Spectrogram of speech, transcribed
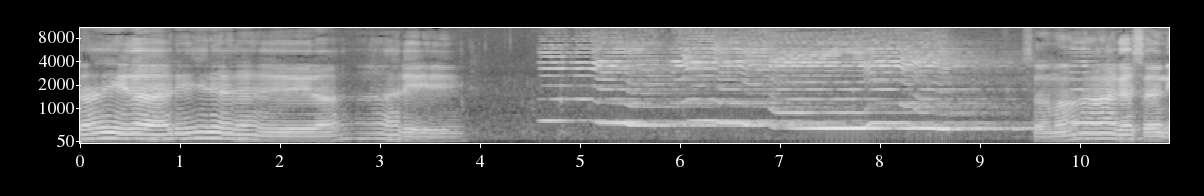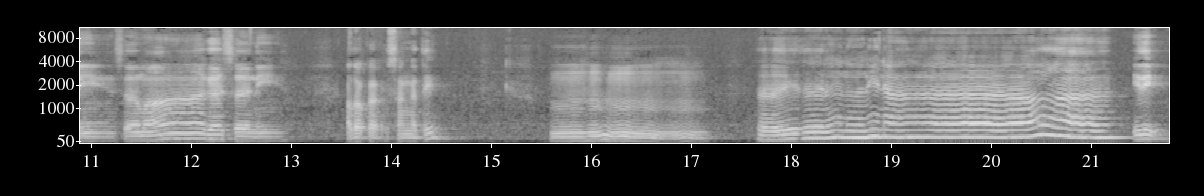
రి రే. సమాగసని సమాగసని. అదొక సంగతి. ఇది.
